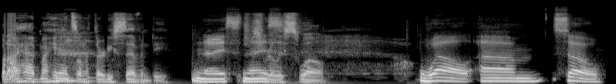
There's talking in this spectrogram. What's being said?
but I had my hands on a 3070, Nice, nice. really swell. Well, um, so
